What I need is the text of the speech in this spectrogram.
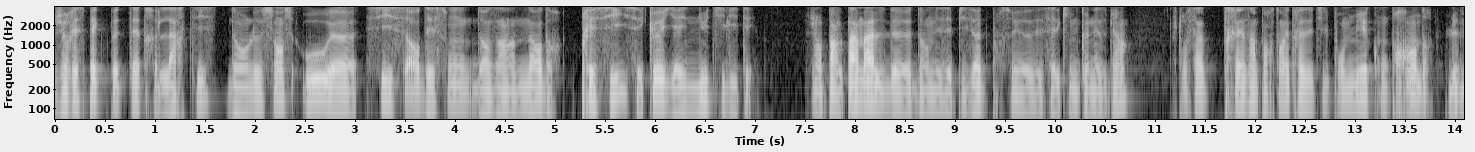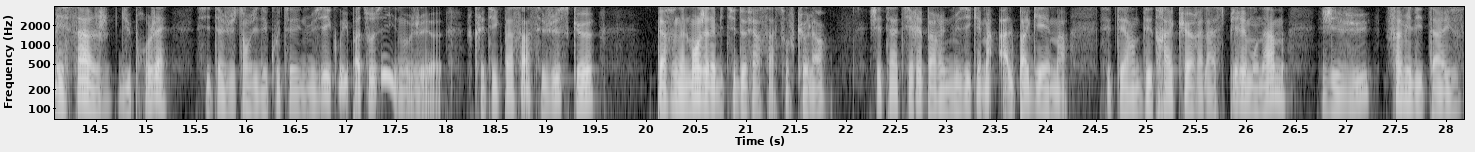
Je respecte peut-être l'artiste dans le sens où euh, s'il sort des sons dans un ordre précis, c'est qu'il y a une utilité. J'en parle pas mal dans mes épisodes pour ceux et celles qui me connaissent bien. Je trouve ça très important et très utile pour mieux comprendre le message du projet. Si tu as juste envie d'écouter une musique, oui, pas de souci. Je, je critique pas ça. C'est juste que personnellement, j'ai l'habitude de faire ça. Sauf que là, j'étais attiré par une musique, elle m'a alpagué, elle m'a- c'était un détraqueur, elle a aspiré mon âme. J'ai vu Family Ties,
